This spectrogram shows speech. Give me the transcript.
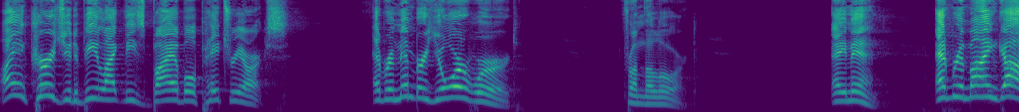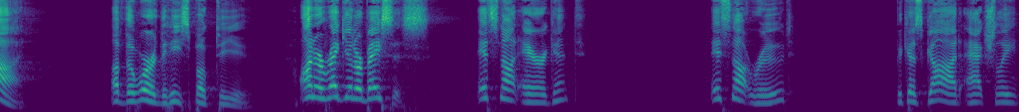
I encourage you to be like these Bible patriarchs and remember your word from the Lord. Amen. And remind God of the word that He spoke to you on a regular basis. It's not arrogant, it's not rude, because God actually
